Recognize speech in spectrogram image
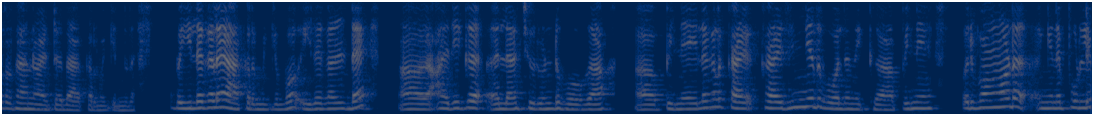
പ്രധാനമായിട്ട് ഇത് ആക്രമിക്കുന്നത്. അപ്പോൾ ഇലകളെ ആക്രമിക്കുമ്പോൾ ഇലകളുടെ അരിക എല്ലാം ചുരുണ്ടു പോവുക പിന്നെ ഇലകൾ കരിഞ്ഞതുപോലെ നിൽക്കുക. പിന്നെ ഒരുപാട് ഇങ്ങനെ പുള്ളി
